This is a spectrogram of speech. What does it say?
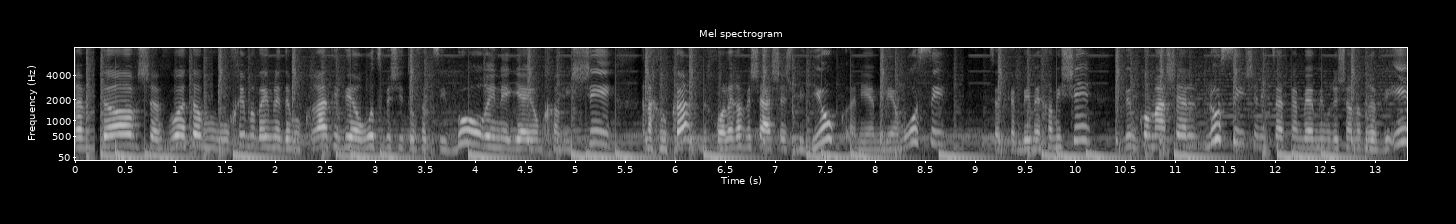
ערב טוב, שבוע טוב וברוכים הבאים לדמוקרטי וערוץ בשיתוף הציבור. הנה הגיע יום חמישי, אנחנו כאן בכל ערב בשעה שש בדיוק. אני אמילי אמרוסי, נמצאת כאן בימי חמישי, במקומה של לוסי, שנמצאת כאן בימים ראשון עד רביעי.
